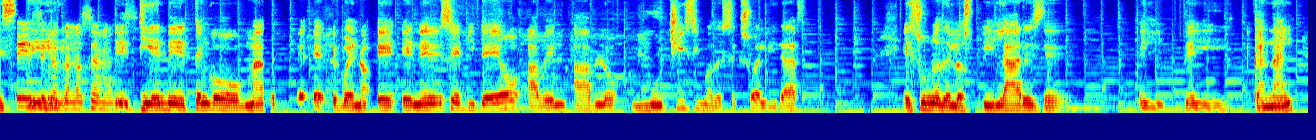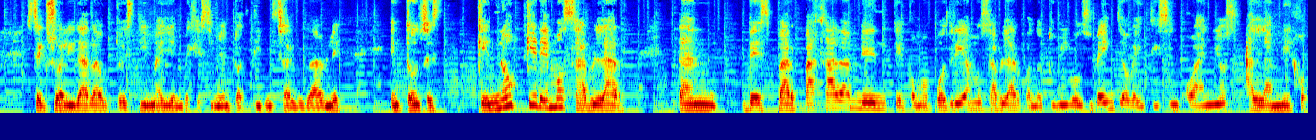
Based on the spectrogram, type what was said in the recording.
este, sí, sí lo conocemos. Eh, tiene, tengo más, eh, eh, bueno, en ese video hablo muchísimo de sexualidad. Es uno de los pilares del, del canal, sexualidad, autoestima y envejecimiento activo y saludable. Entonces, que no queremos hablar tan desparpajadamente como podríamos hablar cuando tuvimos 20 o 25 años, a la mejor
